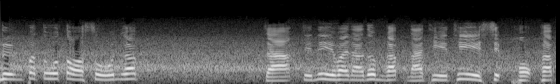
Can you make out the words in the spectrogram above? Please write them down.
หนึ่งประตูต่อศูนย์ครับ จากจินี่ไวนาดุมครับ นาทีที่ 16 ครับ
